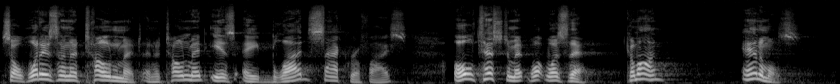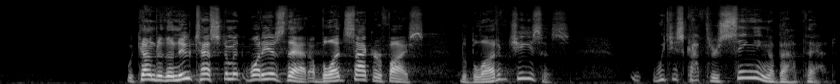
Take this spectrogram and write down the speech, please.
So, what is an atonement? An atonement is a blood sacrifice. Old Testament, what was that? Come on, animals. We come to the New Testament, what is that? A blood sacrifice, the blood of Jesus. We just got through singing about that.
